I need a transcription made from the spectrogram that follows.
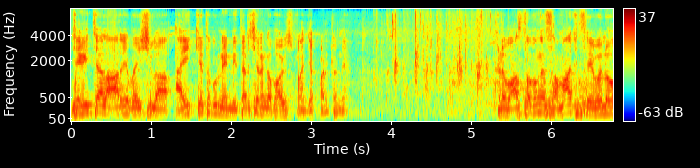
జగిత్యాల ఆర్య వైశ్యుల ఐక్యతకు నేను నిదర్శనంగా భావిస్తున్నాను చెప్పంటున్నా అంటే వాస్తవంగా సమాజ సేవలో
